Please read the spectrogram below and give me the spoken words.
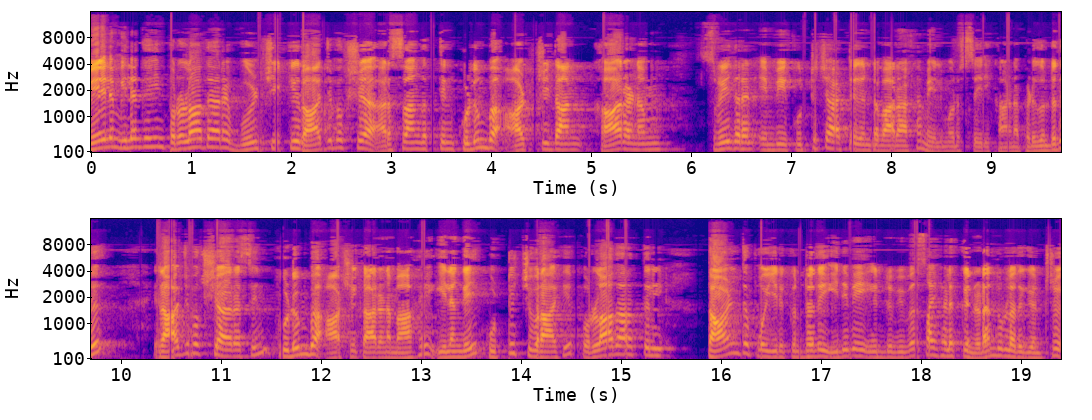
மேலும் இலங்கையின் பொருளாதார வீழ்ச்சிக்கு ராஜபக்ஷ அரசாங்கத்தின் குடும்ப ஆட்சிதான் காரணம். ஸ்ரீதரன் எம்பி குற்றச்சாட்டு என்றவாறாக மேலும் ஒரு செய்தி காணப்படுகின்றது. ராஜபக்ஷ அரசின் குடும்ப ஆட்சி காரணமாக இலங்கை குட்டிச்சுவராகி பொருளாதாரத்தில் தாழ்ந்து போயிருக்கின்றது இதுவே இன்று விவசாயிகளுக்கு நடந்துள்ளது என்று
